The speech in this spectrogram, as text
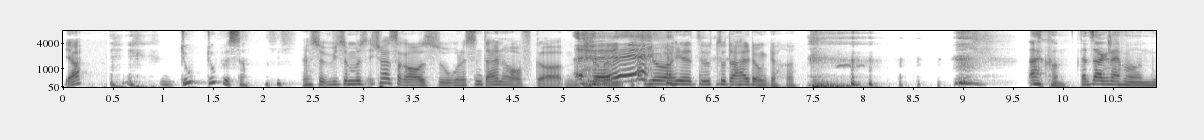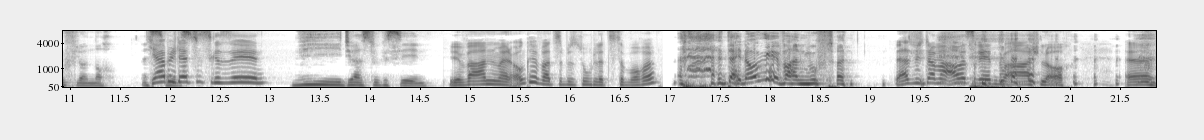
ja? Du, du bist da. Also, wieso muss ich was raussuchen? Das sind deine Aufgaben. Ich bin nur, beim- ich bin nur hier zu, zur Unterhaltung da. Ah, komm. Dann sage ich einfach mal Mufflon noch. Was Ja, hab ich letztens gesehen. Wie, du hast du gesehen? Wir waren, mein Onkel war zu Besuch letzte Woche. Dein Onkel war ein Mufflon. Lass mich doch mal ausreden, du Arschloch. ähm,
